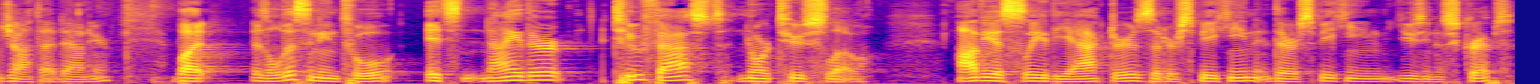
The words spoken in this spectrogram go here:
jot that down here. But as a listening tool, it's neither too fast nor too slow. Obviously, the actors that are speaking, they're speaking using a script,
